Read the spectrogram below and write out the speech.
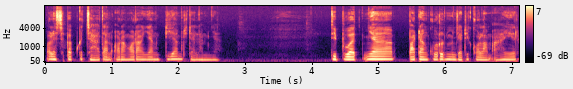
oleh sebab kejahatan orang-orang yang diam di dalamnya. Dibuatnya padang gurun menjadi kolam air,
